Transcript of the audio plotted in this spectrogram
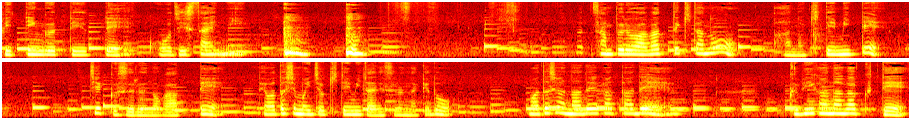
フィッティングって言ってこう実際にンプルが上がってきたのをあの着てみてチェックするのがあってで私も一応着てみたりするんだけど私はなで型で首が長くて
